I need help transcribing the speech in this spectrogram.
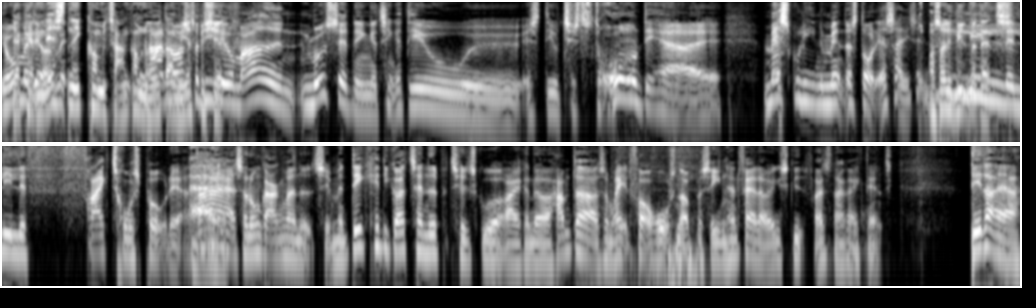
Jo, jeg men kan det næsten ikke komme i tanke om noget, Nej, der men er mere specielt. det er jo meget en modsætning. Jeg tænker, det er jo, øh, altså, det er jo testosteron, det er øh, maskuline mænd, der står der. Og så er de sådan Og så er det vild med dans. lille, lille fræk trus på der. Ja, der har jeg altså nogle gange været nødt til. Men det kan de godt tage ned på tilskuerrækkerne. Og ham, der som regel får rosen op på scenen, han fatter jo ikke skid, for han snakker ikke dansk. Det, der er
